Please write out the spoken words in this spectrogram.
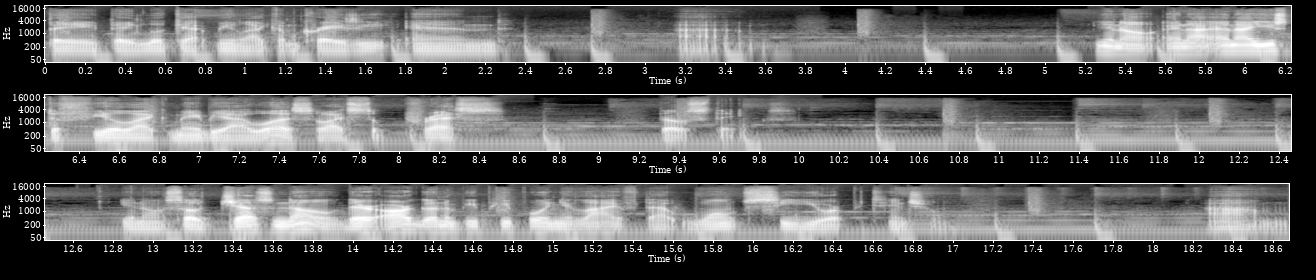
they they look at me like I'm crazy, and um, you know, and I and I used to feel like maybe I was, so I'd suppress those things. You know, so just know there are going to be people in your life that won't see your potential. Um,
